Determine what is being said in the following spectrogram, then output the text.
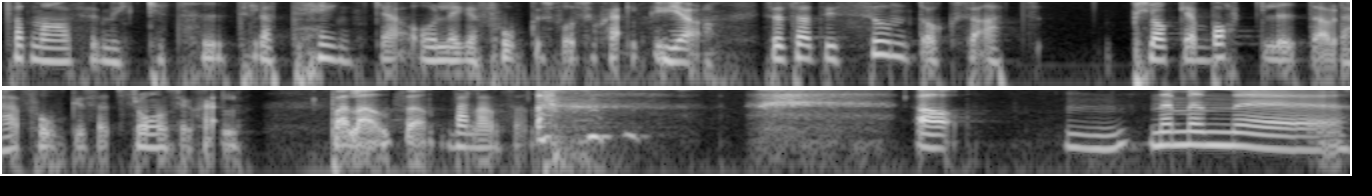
För att man har för mycket tid till att tänka och lägga fokus på sig själv. Ja, Så jag tror att det är sunt också att plocka bort lite av det här fokuset från sig själv. balansen. Balansen. Ja, Mm. nej men eh,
